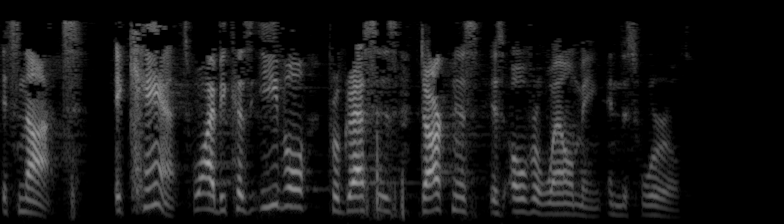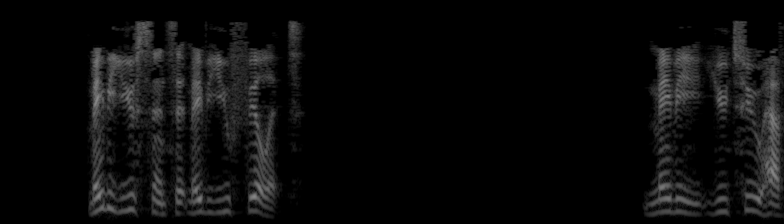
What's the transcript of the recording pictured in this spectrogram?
It's not. It can't. Why? Because evil progresses, darkness is overwhelming in this world. Maybe you sense it, maybe you feel it. Maybe you too have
